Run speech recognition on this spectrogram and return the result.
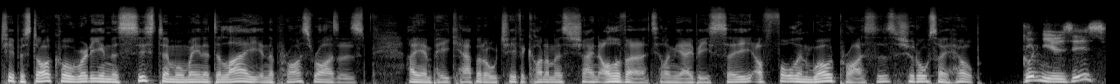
Cheaper stock already in the system will mean a delay in the price rises. AMP Capital Chief Economist Shane Oliver telling the ABC a fall in world prices should also help. Good news is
